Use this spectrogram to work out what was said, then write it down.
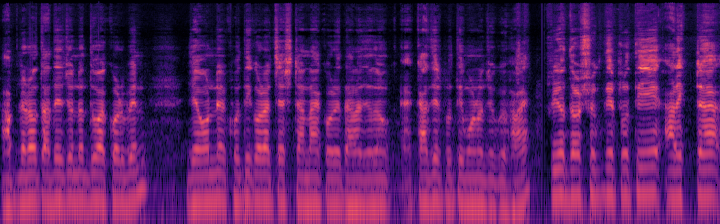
আপনারাও তাদের জন্য দোয়া করবেন, যে অন্যের ক্ষতি করার চেষ্টা না করে তারা যেন কাজের প্রতি মনোযোগী হয়। প্রিয় দর্শকদের প্রতি আরেকটা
